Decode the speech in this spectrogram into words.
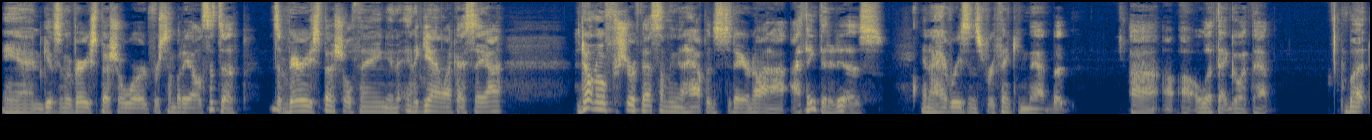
and gives him a very special word for somebody else, that's a it's a very special thing. And, and again, like I say, I, I don't know for sure if that's something that happens today or not. I, I think that it is. And I have reasons for thinking that, but uh, I'll, I'll, let that go at that. But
